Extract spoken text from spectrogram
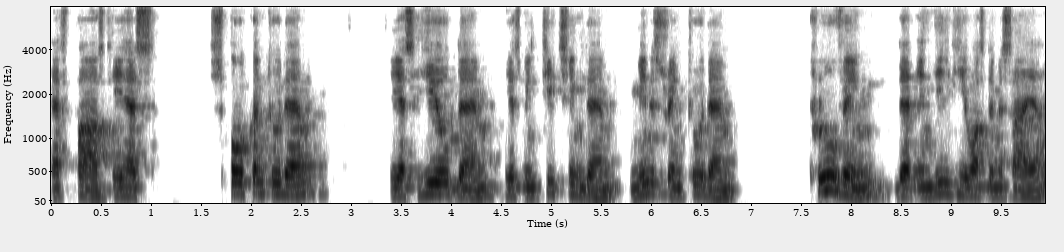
have passed. He has spoken to them, he has healed them, he has been teaching them, ministering to them, proving that indeed he was the Messiah.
